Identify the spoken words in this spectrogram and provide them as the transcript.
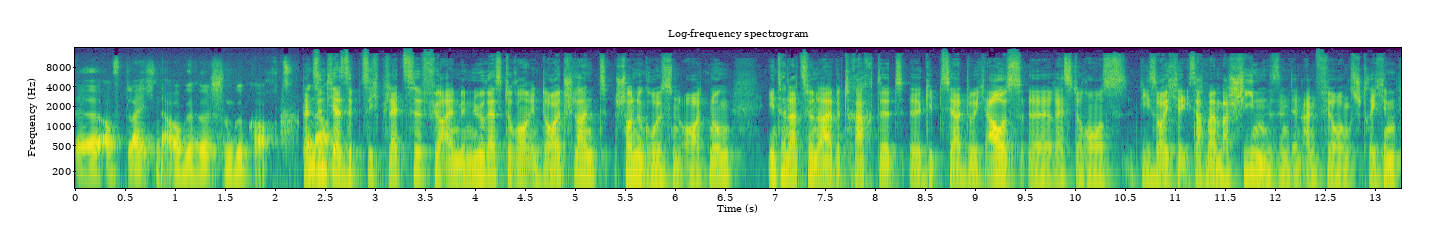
äh, auf gleichen Augehöhe schon gekocht. Dann genau. sind ja 70 Plätze für ein Menürestaurant in Deutschland schon eine Größenordnung. International betrachtet äh, gibt es ja durchaus äh, Restaurants, die solche, ich sag mal, Maschinen sind, in Anführungsstrichen,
